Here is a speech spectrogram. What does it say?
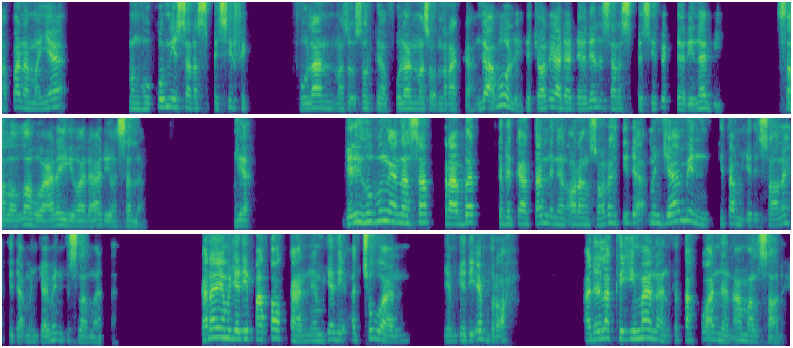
apa namanya menghukumi secara spesifik fulan masuk surga, fulan masuk neraka. Nggak boleh kecuali ada dalil secara spesifik dari Nabi Sallallahu Alaihi Wasallam. Ya, jadi hubungan nasab, kerabat, kedekatan dengan orang soleh tidak menjamin kita menjadi soleh, tidak menjamin keselamatan. Karena yang menjadi patokan, yang menjadi acuan, yang menjadi ebroh adalah keimanan, ketakwaan, dan amal soleh.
